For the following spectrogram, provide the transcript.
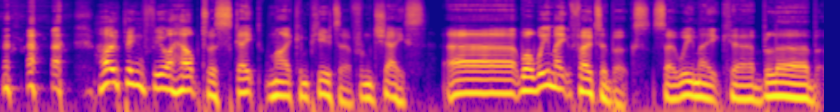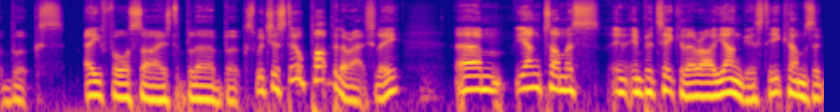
Hoping for your help to escape my computer from Chase. Uh, well, we make photo books, so we make uh, blurb books, A4 sized blurb books, which are still popular actually. Um, young Thomas, in, in particular, our youngest, he comes a-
